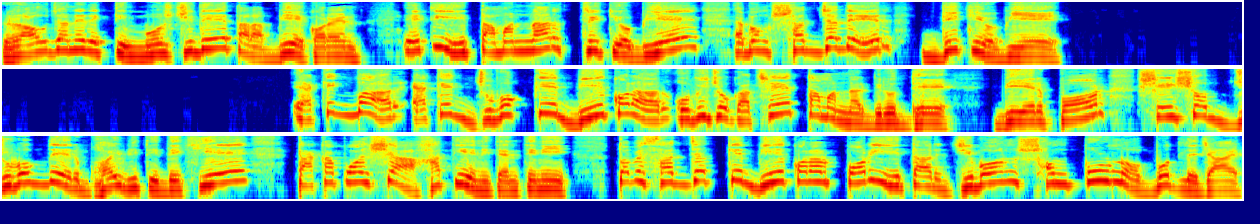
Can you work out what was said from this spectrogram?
রাউজানের একটি মসজিদে তারা বিয়ে করেন। এটি তামান্নার তৃতীয় বিয়ে এবং সাজ্জাদের দ্বিতীয় বিয়ে। এক একবার এক এক যুবককে বিয়ে করার অভিযোগ আছে তামান্নার বিরুদ্ধে। বিয়ের পর সেই সব যুবকদের ভয়ভীতি দেখিয়ে টাকা পয়সা হাতিয়ে নিতেন তিনি। তবে সাজ্জাদকে বিয়ে করার পরই তার জীবন সম্পূর্ণ বদলে যায়।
